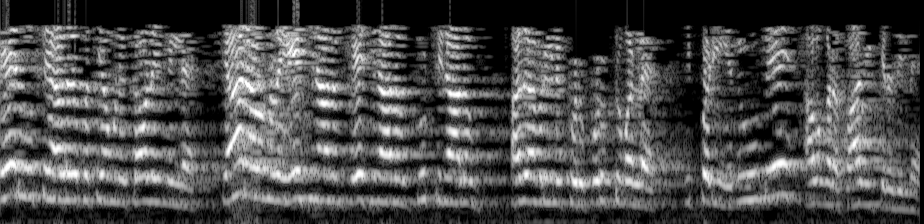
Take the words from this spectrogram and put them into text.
பேரூத்தையாளரை பத்தி அவங்களுக்கு கவலையும் இல்லை. யார் அவங்களை ஏசினாலும் பேசினாலும் தூற்றினாலும் அது அவர்களுக்கு ஒரு பொருட்டுமல்ல இப்படி எதுவுமே அவங்கள பாதிக்கிறது இல்லை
